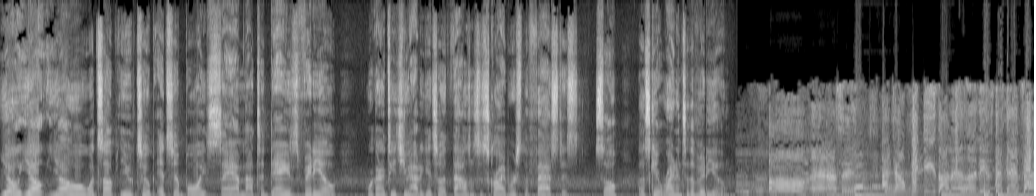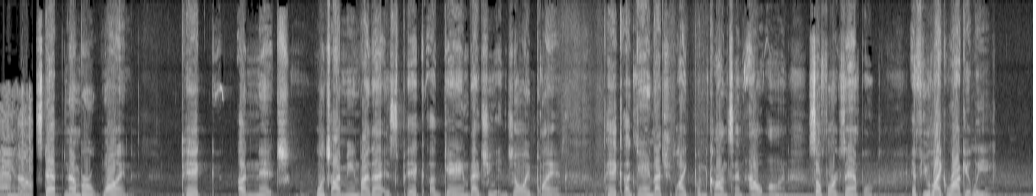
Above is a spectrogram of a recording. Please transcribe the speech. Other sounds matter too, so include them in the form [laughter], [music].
Yo, yo, yo, what's up YouTube? It's your boy Sam. Now today's video, we're gonna teach you how to get to a thousand subscribers the fastest. So, let's get right into the video. Step number one, pick a niche. Which I mean by that is pick a game that you enjoy playing. Pick a game that you like putting content out on. So for example, if you like Rocket League,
